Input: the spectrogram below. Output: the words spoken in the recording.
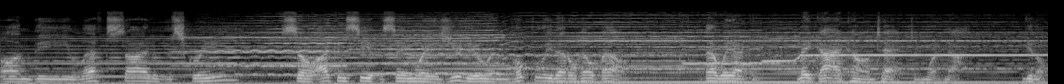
on the left side of the screen so I can see it the same way as you do and hopefully that'll help out. That way I can make eye contact and whatnot. You know,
